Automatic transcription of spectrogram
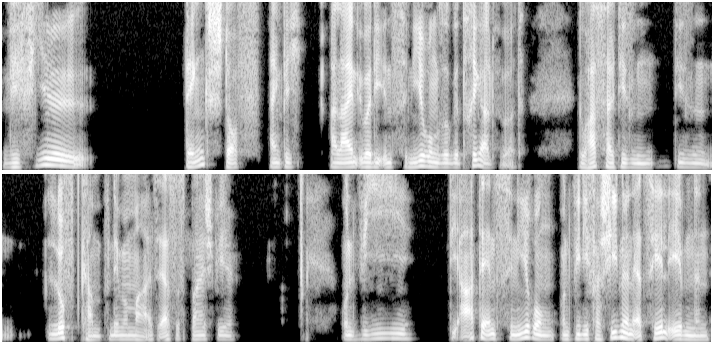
wie viel Denkstoff eigentlich allein über die Inszenierung so getriggert wird. Du hast halt diesen, diesen Luftkampf, nehmen wir mal als erstes Beispiel. Und wie die Art der Inszenierung und wie die verschiedenen Erzählebenen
